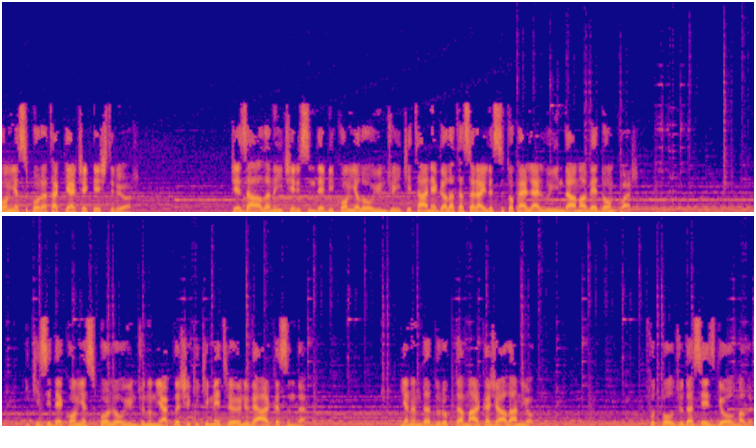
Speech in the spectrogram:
Konya Spor atak gerçekleştiriyor. Ceza alanı içerisinde bir Konyalı oyuncu iki tane Galatasaraylı stoperler Luyendama ve Donk var. İkisi de Konya sporlu oyuncunun yaklaşık 2 metre önü ve arkasında. Yanında durup da markajı alan yok. Futbolcuda sezgi olmalı.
